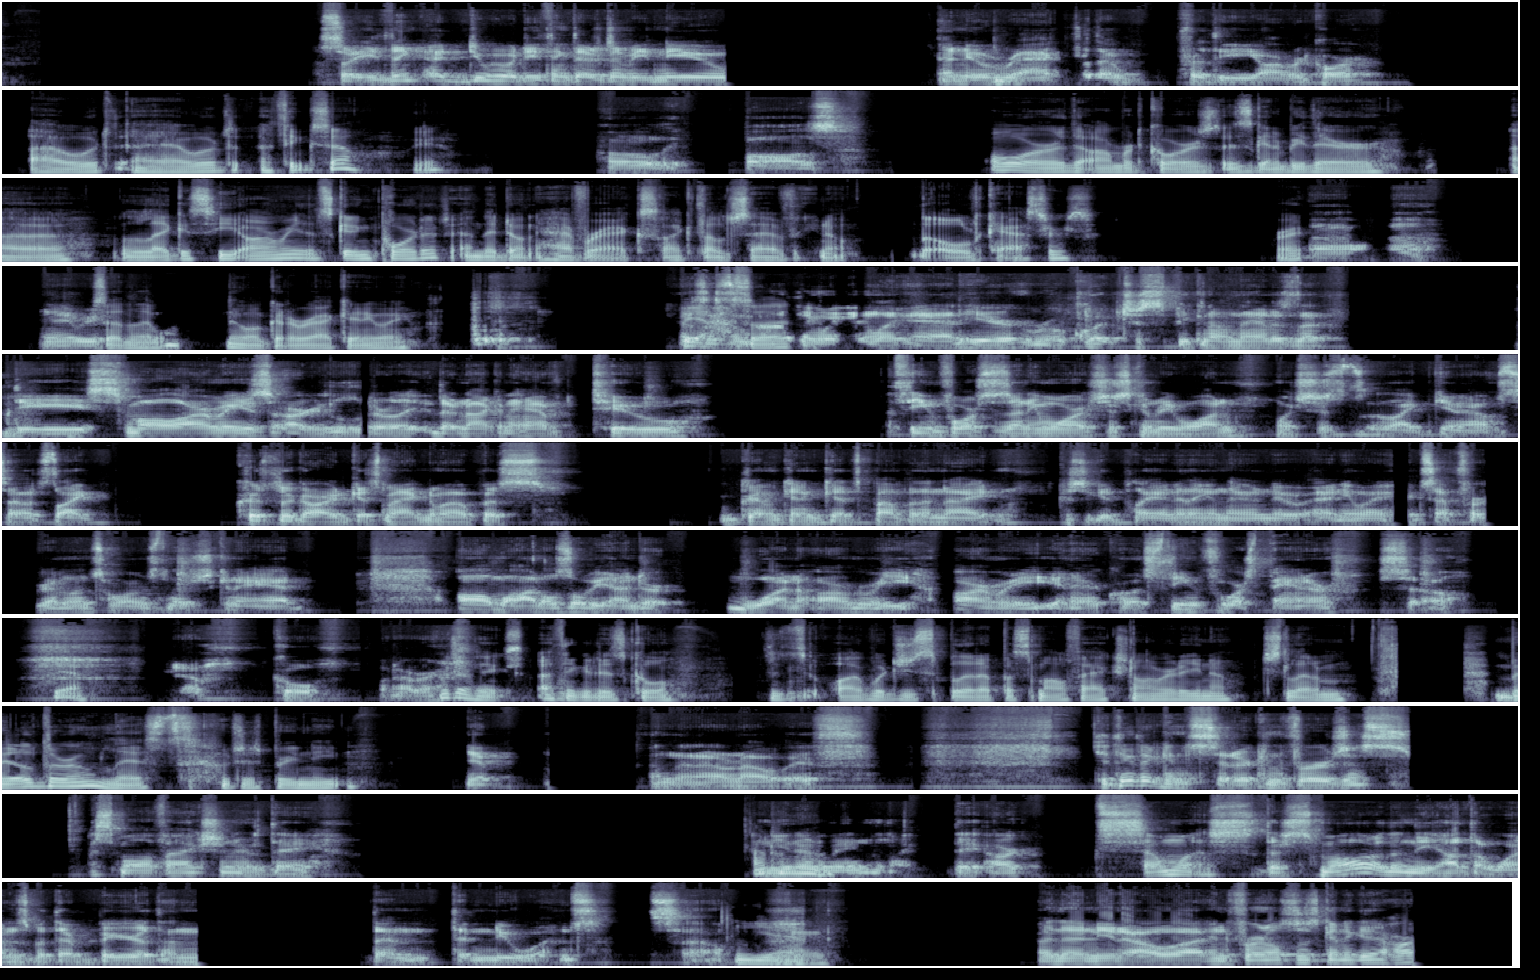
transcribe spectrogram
So you think? Uh, do what do you think? There's going to be new, a new rack for the for the Armored Korps. I would, I would, I think so. Yeah. Holy balls! Or the Armored Korps is going to be their uh, legacy army that's getting ported, and they don't have racks. Like they'll just have, you know, the old casters. Uh, uh, maybe. So they won't, they won't get a rack anyway. Yeah, so- thing we can like add here real quick. Just speaking on that is that the small armies are literally they're not going to have two theme forces anymore. It's just going to be one, which is like you know. So it's like Crystal Guard gets Magnum Opus, Grymkin gets Bump of the Night because you could play anything in there anyway, except for Gremlin Swarms. And they're just going to add all models will be under one armory army in air quotes theme force banner. So Yeah. you know, cool, whatever. I think, I think it is cool. Why would you split up a small faction already? You know, just let them build their own lists, which is pretty neat. Yep. And then I don't know if do you think they consider convergence a small faction, or they I don't you know, know. what I mean? Like they are somewhat they're smaller than the other ones, but they're bigger than than the new ones. So Yeah, and then you know uh, Infernals is going to get hard.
